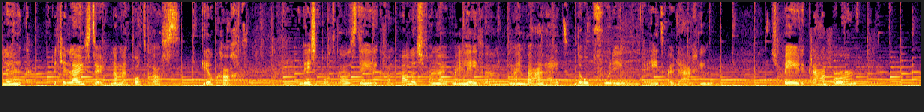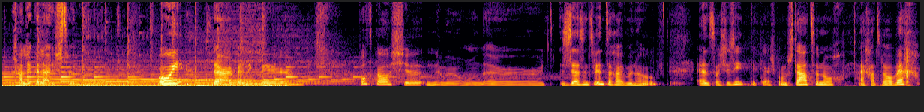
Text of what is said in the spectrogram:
Leuk dat je luistert naar mijn podcast Keelkracht. In deze podcast deel ik van alles vanuit mijn leven, mijn waarheid, de opvoeding, de eetuitdaging. Dus ben je er klaar voor? Ga lekker luisteren. Hoi, daar ben ik weer. Podcastje nummer 126 uit mijn hoofd. En zoals je ziet, de kerstboom staat er nog. Hij gaat wel weg.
